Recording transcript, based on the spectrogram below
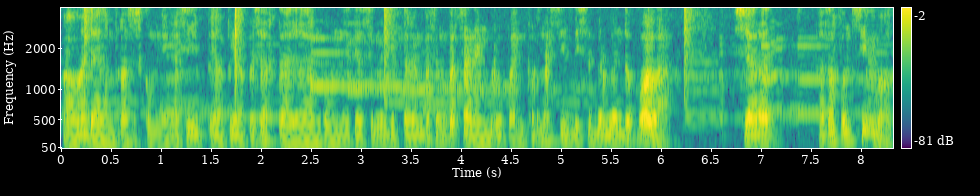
bahwa dalam proses komunikasi, pihak-pihak peserta dalam komunikasi menciptakan pesan-pesan yang berupa informasi bisa berbentuk pola, syarat, ataupun simbol,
